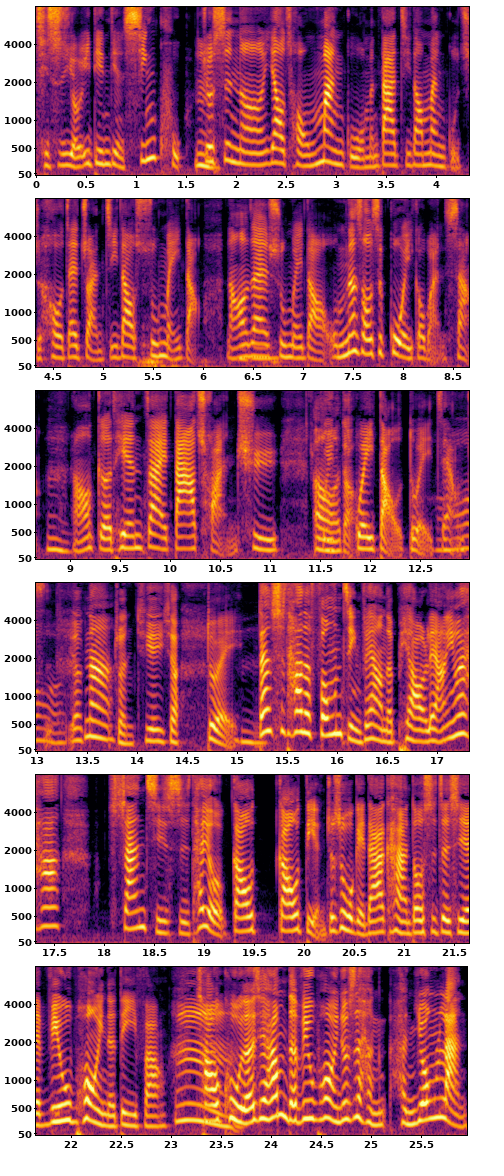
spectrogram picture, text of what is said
其实有一点点辛苦，嗯、就是呢，要从曼谷我们搭机到曼谷之后，再转机到苏梅岛，然后在苏梅岛，我们那时候是过一个晚上，嗯，然后隔天再搭船去呃龟岛，对，这样子。哦、那转接一下，对，嗯、但是它的风景非常的漂亮，因为它。山其实它有高高点，就是我给大家看的都是这些 view point 的地方，嗯，超酷的。而且他们的 view point 就是很很慵懒，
